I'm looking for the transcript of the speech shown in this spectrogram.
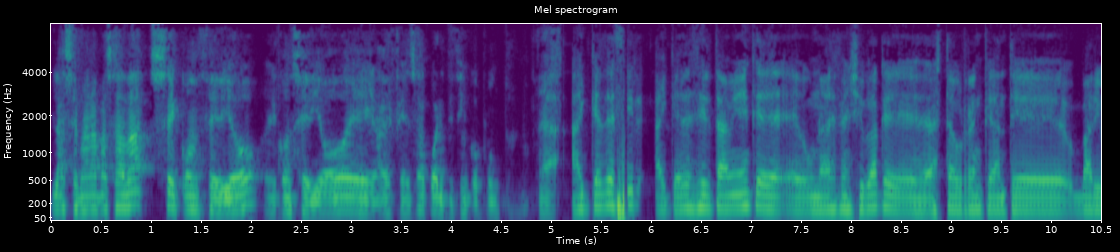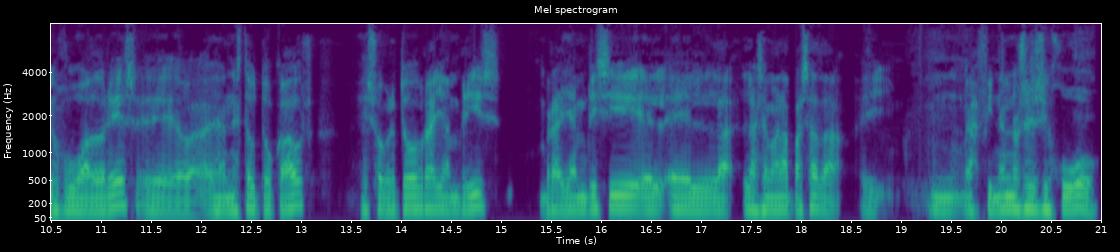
la semana pasada se concedió, eh, concedió eh, la defensa 45 puntos. ¿no? Hay que decir, hay que decir también que eh, una defensiva que ha estado ante varios jugadores, han estado tocados, sobre todo Brian Brice. Brian Brice el, el, la, la, semana pasada, al final no sé si jugó,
